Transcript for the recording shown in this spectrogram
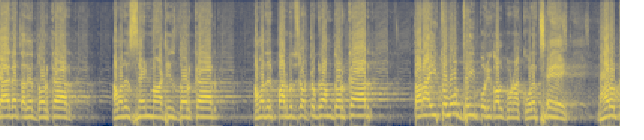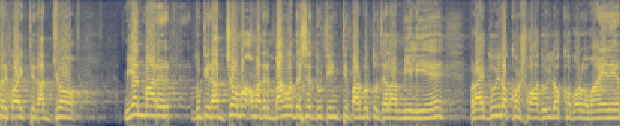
জায়গা তাদের দরকার। আমাদের সেন্ট মার্টিন দরকার, আমাদের পার্বত্য চট্টগ্রাম দরকার। তারা ইতোমধ্যেই পরিকল্পনা করেছে ভারতের কয়েকটি রাজ্য। মিয়ানমারের দুটি রাজ্য আমাদের বাংলাদেশের দু তিনটি পার্বত্য জেলা মিলিয়ে প্রায় দুই লক্ষ সোয়া দুই লক্ষ বর্গ মাইলের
